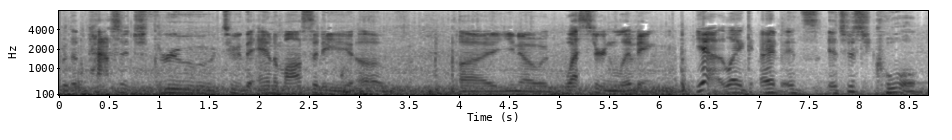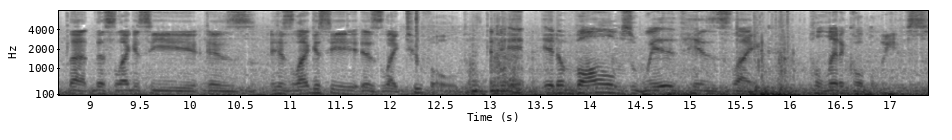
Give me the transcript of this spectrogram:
Rickly's passage through to the animosity of, uh, you know, Western living. Yeah, like it's it's just cool that this legacy is his legacy is like twofold. It it evolves with his like political beliefs,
